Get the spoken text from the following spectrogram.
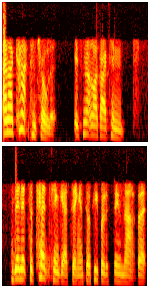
And I can't control it. It's not like I can, then it's attention getting. And so people assume that. But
